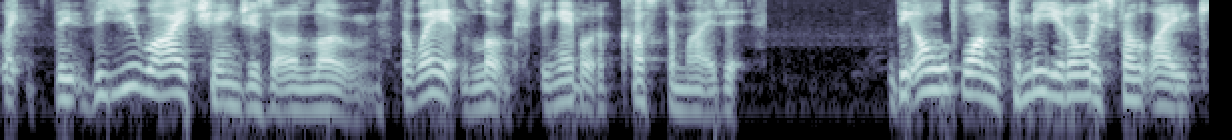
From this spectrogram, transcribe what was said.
Like, the, the UI changes alone, the way it looks, being able to customize it. The old one, to me, it always felt like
